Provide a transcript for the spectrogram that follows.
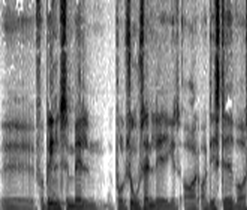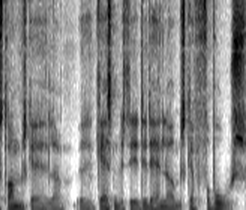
øh, forbindelse mellem produktionsanlægget og, og det sted, hvor strømmen skal, eller øh, gassen, hvis det er det, det handler om, skal forbruges.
